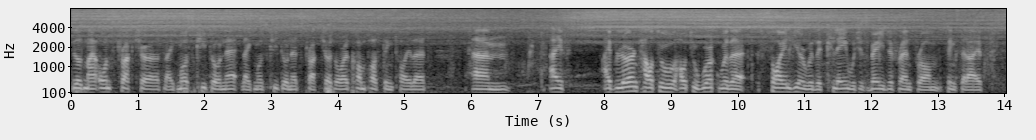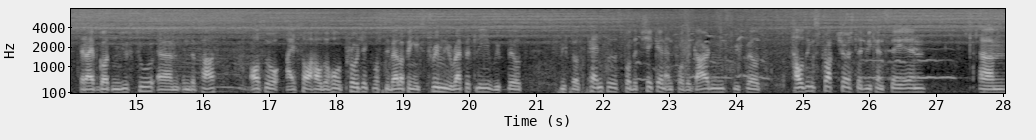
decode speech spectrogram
build my own structures, like mosquito net, like mosquito net structures, or a composting toilet. Um, I've I've learned how to how to work with a soil here with the clay, which is very different from things that I've that I've gotten used to um, in the past. Also, I saw how the whole project was developing extremely rapidly. We've built we've built fences for the chicken and for the gardens. We've built housing structures that we can stay in. Um,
